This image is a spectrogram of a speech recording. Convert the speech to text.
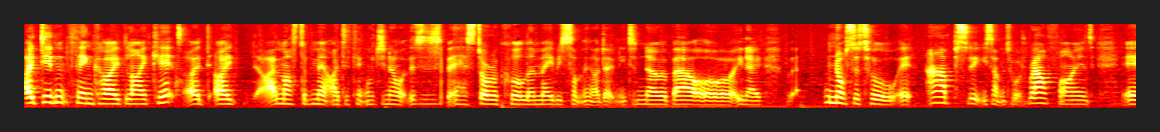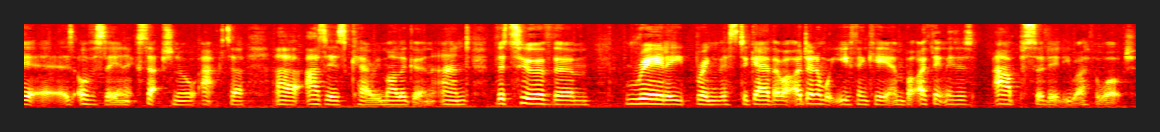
I didn't think I'd like it. I, I, I must admit, I did think, well, do you know what? This is a bit historical and maybe something I don't need to know about, or you know, not at all. It absolutely something to watch. Ralph Fiennes is obviously an exceptional actor, uh, as is Carey Mulligan, and the two of them really bring this together. I don't know what you think, Ian, but I think this is absolutely worth a watch.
